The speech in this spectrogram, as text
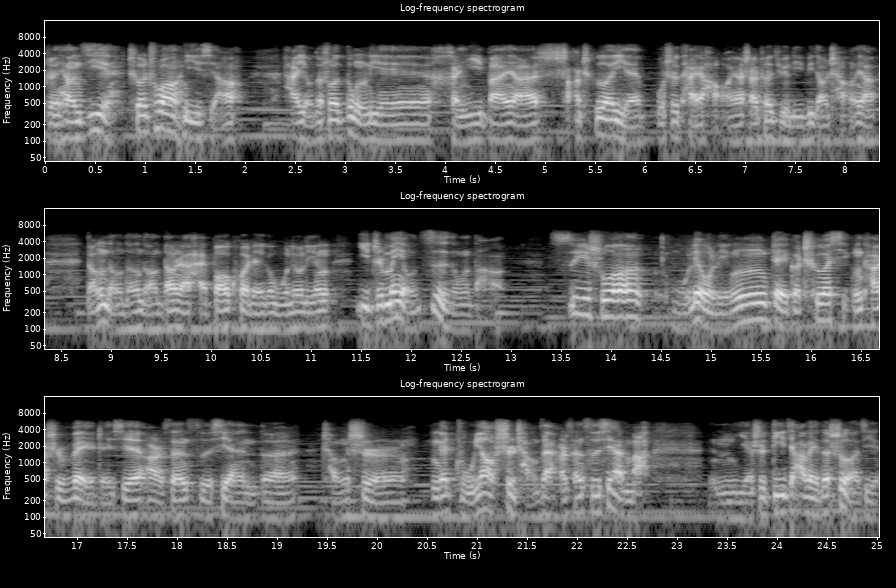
转向机、车窗异响，还有的说动力很一般呀，刹车也不是太好呀，刹车距离比较长呀。等等等等，当然还包括这个五六零一直没有自动挡。虽说五六零这个车型它是为这些二三四线的城市，应该主要市场在二三四线吧。嗯，也是低价位的设计，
